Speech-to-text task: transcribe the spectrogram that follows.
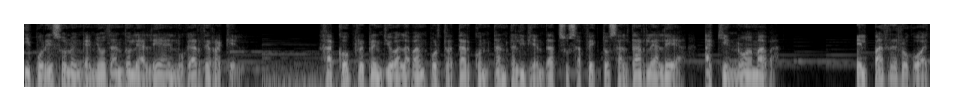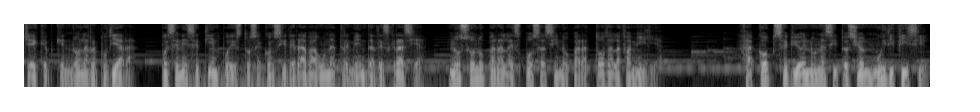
y por eso lo engañó dándole a Lea en lugar de Raquel. Jacob reprendió a Labán por tratar con tanta liviandad sus afectos al darle a Lea, a quien no amaba. El padre rogó a Jacob que no la repudiara, pues en ese tiempo esto se consideraba una tremenda desgracia, no solo para la esposa sino para toda la familia. Jacob se vio en una situación muy difícil,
